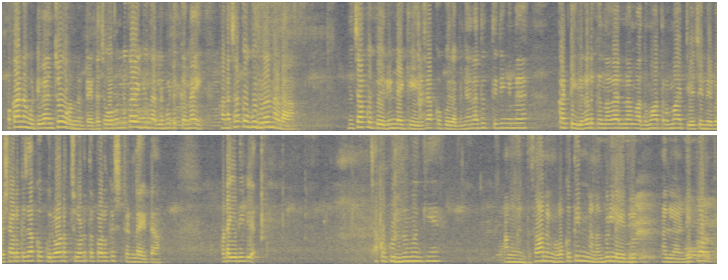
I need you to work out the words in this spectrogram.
അപ്പൊ കണ്ണൻകുട്ടി വേഗം ചോറുണ്ടിട്ടേട്ടാ ചോറുണ്ട് കഴിഞ്ഞു നല്ല മിടുക്കനായി. കണ്ട ചക്കക്കുരു തന്നടാ ഇന്ന് ചക്കപ്പേരി ഉണ്ടാക്കിയത് ചക്കക്കുരു. അപ്പൊ അത് ഇത്തിരി ഇങ്ങനെ കട്ടിയിൽ കിടക്കുന്ന കാരണം അത് മാത്രം മാറ്റി വെച്ചിട്ടുണ്ട്. പക്ഷെ ആൾക്ക് ചക്കക്കുരു ഉടച്ചു കൊടുത്തപ്പോൾ ആൾക്ക് ഇഷ്ടമുണ്ടായിട്ടാ ഉടയിലില്ല ചക്കക്കുരു നോക്കിയേ. അങ്ങനത്തെ സാധനങ്ങളൊക്കെ തിന്നണം പിള്ളേര്. അല്ലാണ്ട് ഈ പുറത്ത്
